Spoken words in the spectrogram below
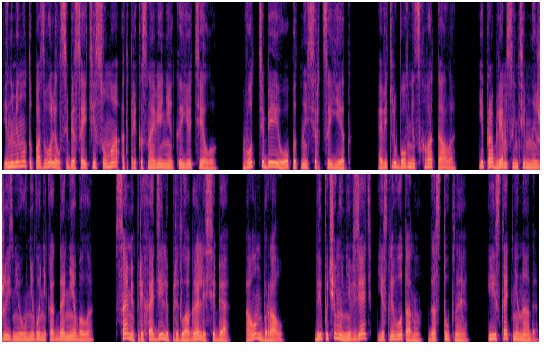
и на минуту позволил себе сойти с ума от прикосновения к ее телу. Вот тебе и опытный сердцеед. А ведь любовниц хватало, и проблем с интимной жизнью у него никогда не было. Сами приходили, предлагали себя, а он брал. Да и почему не взять, если вот оно, доступное, и искать не надо.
